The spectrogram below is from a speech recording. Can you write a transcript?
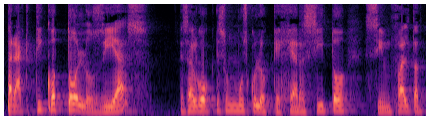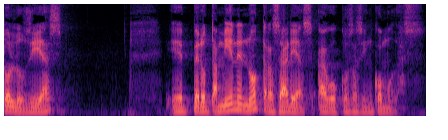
practico todos los días, es algo, es un músculo que ejercito sin falta todos los días. Eh, pero también en otras áreas hago cosas incómodas.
